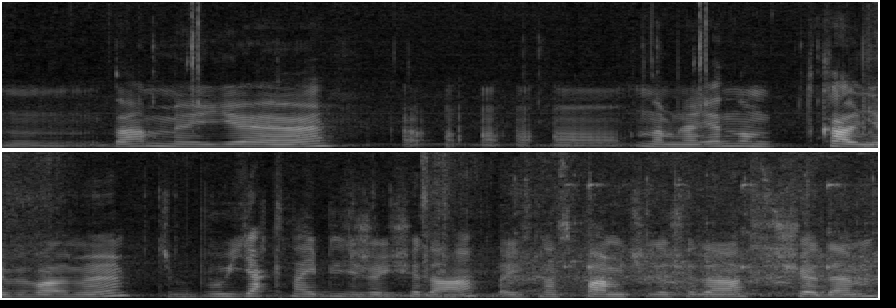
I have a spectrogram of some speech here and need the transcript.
Mm, Damy je. O, o, o, o. Dobra, jedną tkalnię wywalmy, żeby były jak najbliżej się da. Tutaj ich nas pamięć ile się da, z 7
